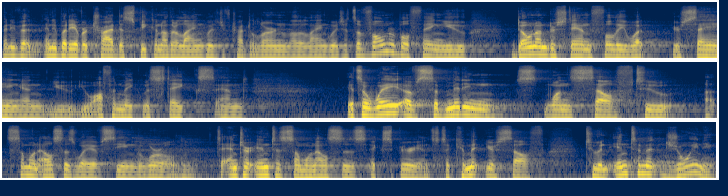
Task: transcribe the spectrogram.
Anybody, anybody ever tried to speak another language? You've tried to learn another language? It's a vulnerable thing. You don't understand fully what you're saying, and you, you often make mistakes. And it's a way of submitting oneself to uh, someone else's way of seeing the world, to enter into someone else's experience, to commit yourself to an intimate joining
